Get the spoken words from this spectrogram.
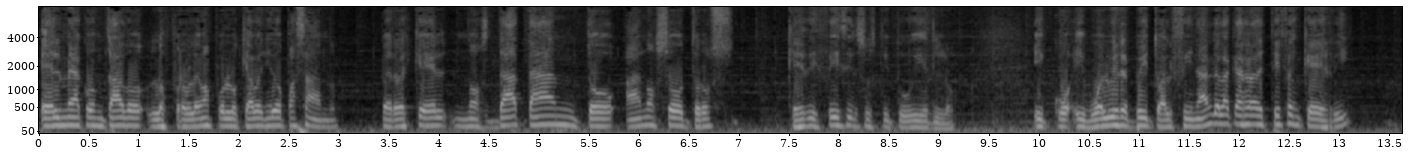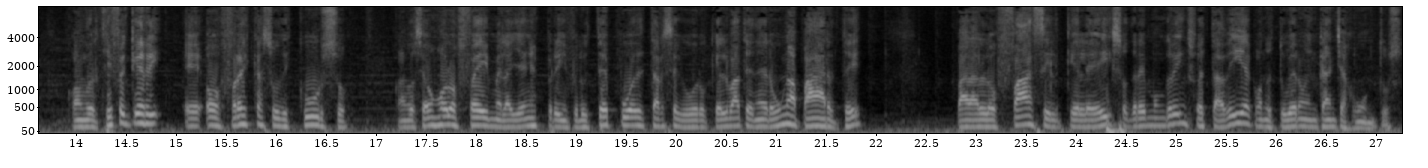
Él me ha contado los problemas por los que ha venido pasando, pero es que él nos da tanto a nosotros que es difícil sustituirlo. Y, vuelvo y repito, al final de la carrera de Stephen Curry, cuando Stephen Curry eh, ofrezca su discurso, cuando sea un Hall of Famer allá en Springfield, usted puede estar seguro que él va a tener una parte para lo fácil que le hizo Draymond Green su estadía cuando estuvieron en cancha juntos.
